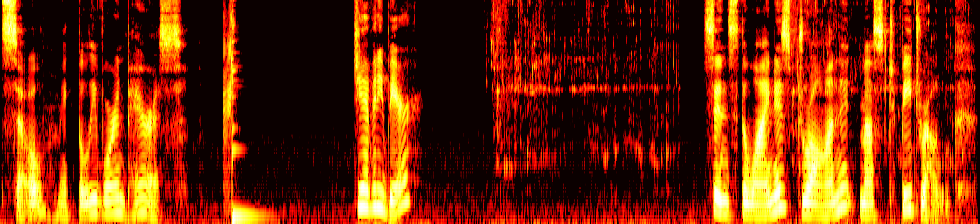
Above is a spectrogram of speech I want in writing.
So, make believe we're in Paris. Do you have any beer? Since the wine is drawn, it must be drunk.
